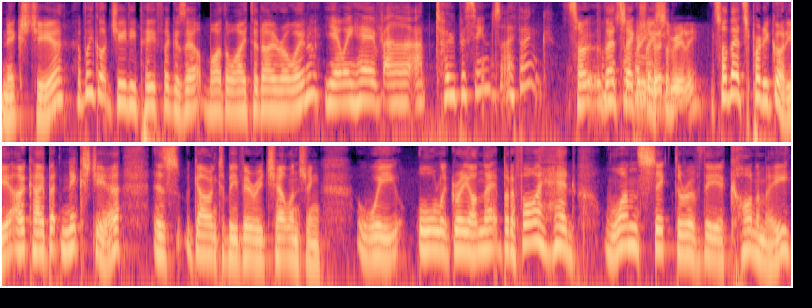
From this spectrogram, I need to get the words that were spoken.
next year, have we got GDP figures out by the way today, Rowena? Yeah, we have uh, up 2%, I think. So that's actually Good, some, really. so that's pretty good. Yeah, okay. But next year is going to be very challenging. We all agree on that. But if I had one sector of the economy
